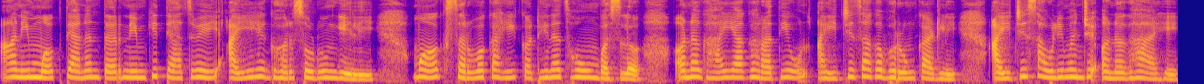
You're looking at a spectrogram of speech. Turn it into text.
आणि मग त्यानंतर नेमकी त्याचवेळी आई हे घर सोडून गेली. मग सर्व काही कठीणच होऊन बसलं. अनघा या घरात येऊन आईची जागा भरून काढली. आईची सावली म्हणजे अनघा आहे.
